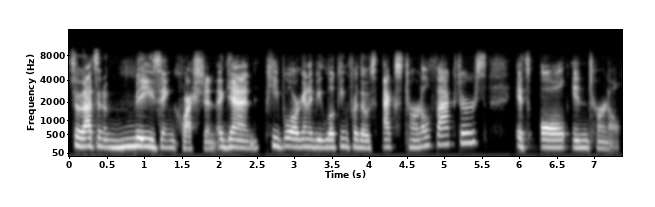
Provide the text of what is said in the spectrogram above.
So that's an amazing question. Again people are going to be looking for those external factors. It's all internal.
